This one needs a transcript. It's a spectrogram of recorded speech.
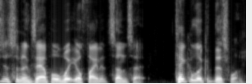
just an example of what you'll find at sunset. Take a look at this one.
